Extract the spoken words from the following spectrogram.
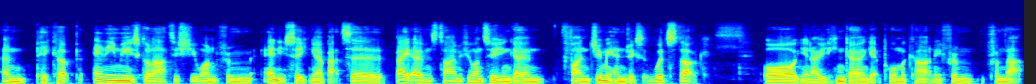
and pick up any musical artist you want from any. So you can go back to Beethoven's time if you want to. You can go and find Jimi Hendrix at Woodstock, or you know you can go and get Paul McCartney from from that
